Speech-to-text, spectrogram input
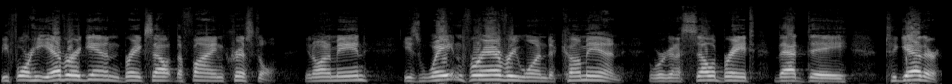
before he ever again breaks out the fine crystal. You know what I mean? He's waiting for everyone to come in. We're going to celebrate that day together.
